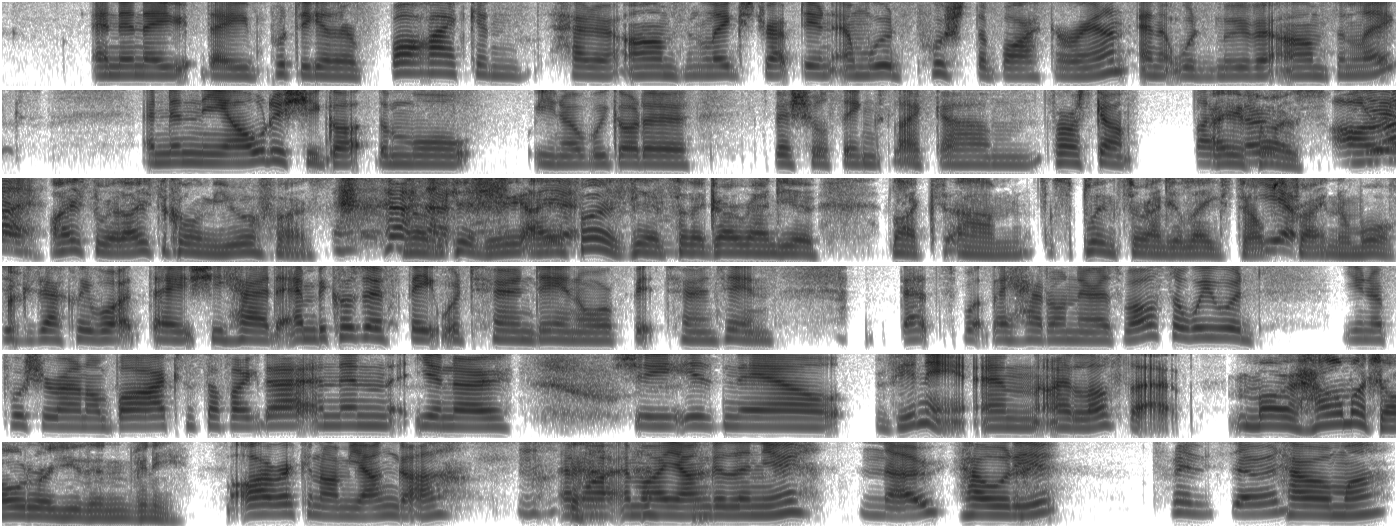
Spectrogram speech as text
And then they, they put together a bike and had her arms and legs strapped in, and we would push the bike around and it would move her arms and legs. And then the older she got, the more, you know, we got her special things like um, Forrest Gump. Like AFOs. All yeah. right. I used to wear. I used to call them UFOs when I was a kid. The AFOs, yeah. So they go around you like um, splints around your legs to help Yep. straighten and walk. That's exactly what they she had, and because her feet were turned in or a bit turned in, that's what they had on there as well. So we would, you know, push around on bikes and stuff like that, and then you know, she is now Vinny, and I love that. Mo, how much older are you than Vinny? I reckon I'm younger. Am I? Am I younger than you? No. How old are you? Twenty-seven. How old am I?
